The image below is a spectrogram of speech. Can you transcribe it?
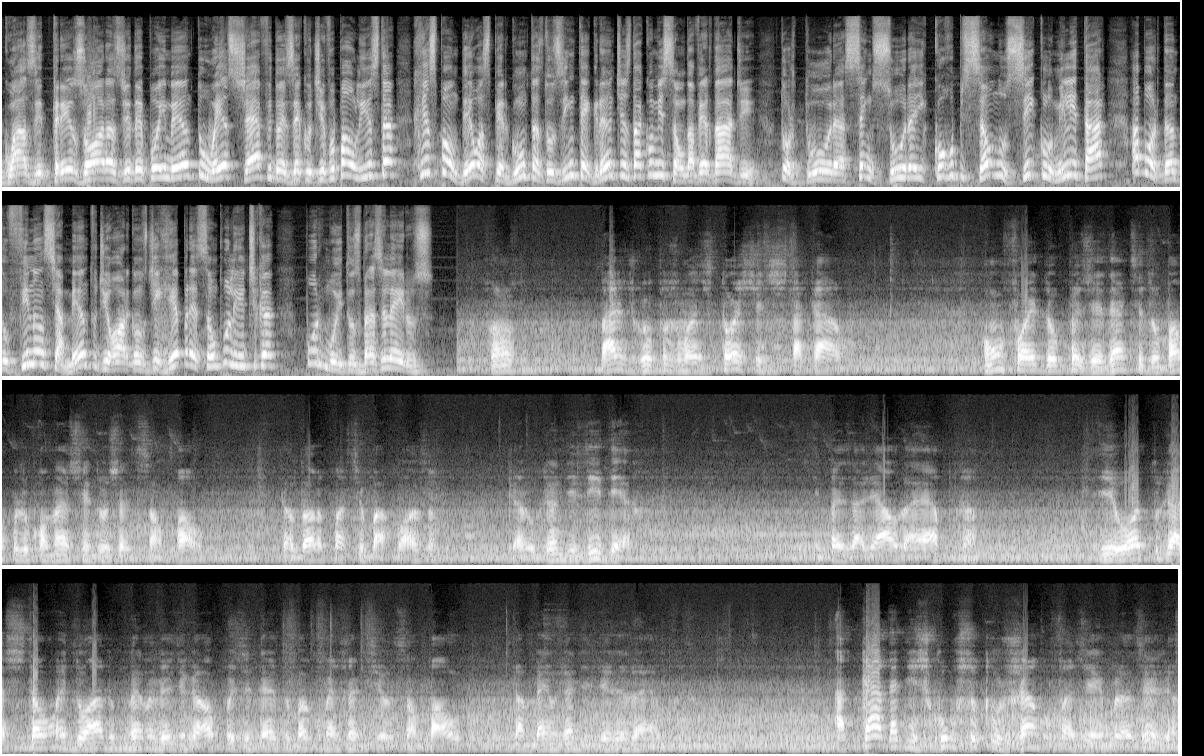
Quase três horas de depoimento, o ex-chefe do Executivo Paulista respondeu às perguntas dos integrantes da Comissão da Verdade. Tortura, censura e corrupção no ciclo militar, abordando o financiamento de órgãos de repressão política por muitos brasileiros. Foram vários grupos, mas dois se destacaram. Um foi do presidente do Banco do Comércio e Indústria de São Paulo, Teodoro Pati Barbosa, que era o grande líder empresarial da época, e o outro Gastão Eduardo Bueno Vidigal, presidente do Banco Mercantil de São Paulo, também um grande líder da época. A cada discurso que o Jango fazia em Brasília,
